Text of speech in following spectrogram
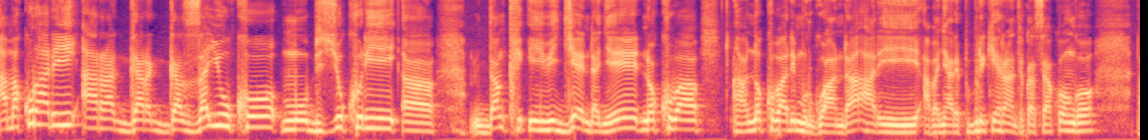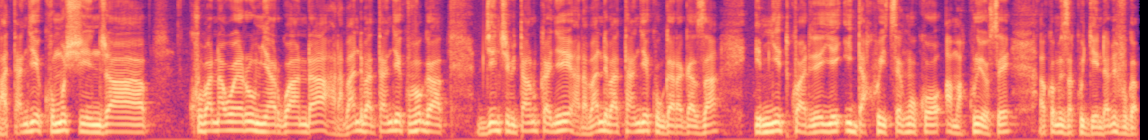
amakuru hari aragaragaza yuko mu by'ukuri ibigendanye no kuba no kuba ari mu rwanda hari abanyarepublika iharanira demokarasi ya kongo batangiye kumushinja kuba nawe ari umunyarwanda hari abandi batangiye kuvuga byinshi bitandukanye hari abandi batangiye kugaragaza imyitwarire ye idahwitse nk'uko amakuru yose akomeza kugenda bivuga.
